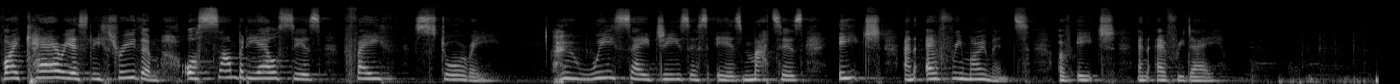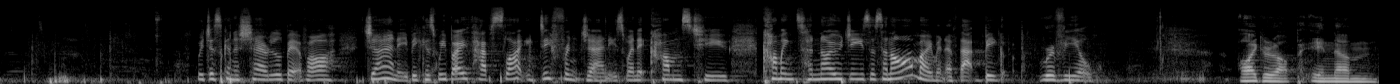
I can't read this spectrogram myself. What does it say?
vicariously through them or somebody else's faith story. Who we say Jesus is matters each and every moment of each and every day. We're just going to share a little bit of our journey because we both have slightly different journeys when it comes to coming to know Jesus and our moment of that big reveal. I grew up in um,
